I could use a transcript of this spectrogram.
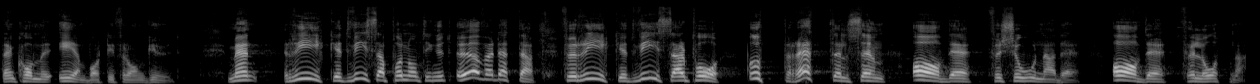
den kommer enbart ifrån Gud. Men riket visar på någonting utöver detta. För riket visar på upprättelsen av det försonade, av det förlåtna.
